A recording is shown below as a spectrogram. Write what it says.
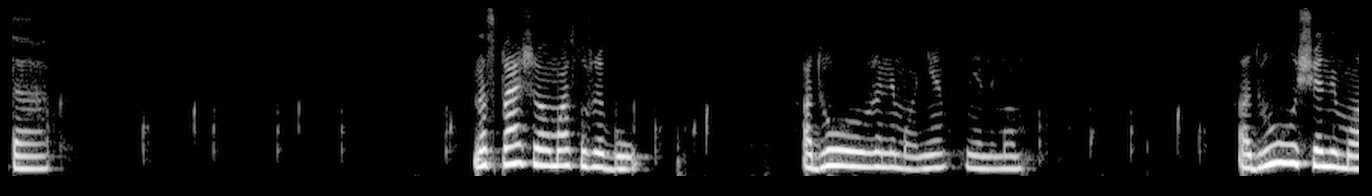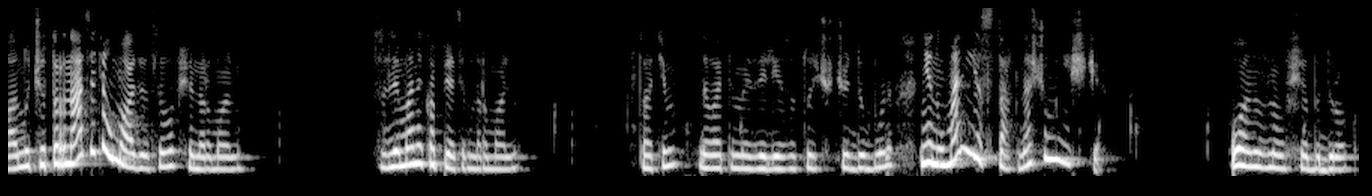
Так. У нас перший алмаз уже був. А другого вже нема, ні? Ні, нема. А другого ще нема. Ну, 14 алмазів це взагалі нормально. Це для мене капець як нормально. Кстати, давайте ми залізо тут чуть-чуть добуне. Ні, ну в мене є стак, нащо мені ще? О, ну знову ще бедрок.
